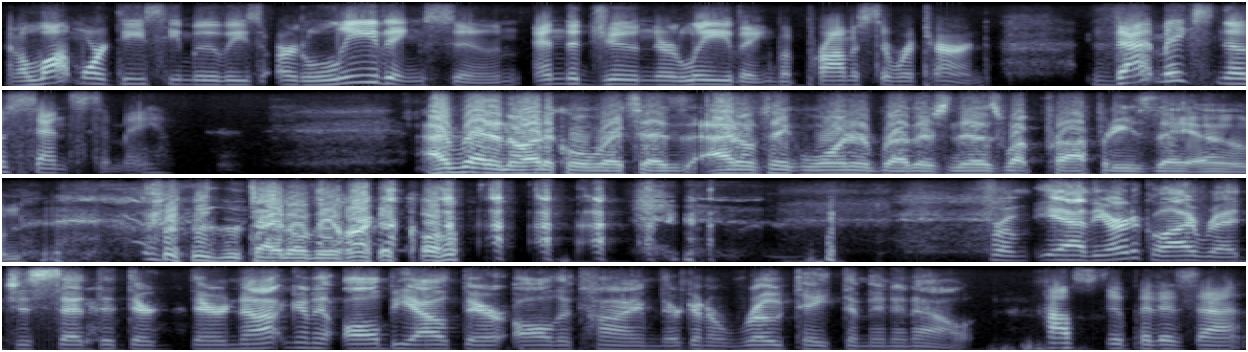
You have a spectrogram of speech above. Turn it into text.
and a lot more DC movies are leaving soon. End of June, they're leaving, but promise to return. That makes no sense to me. I read an article where it says, "I don't think Warner Brothers knows what properties they own." was the title of the article. From yeah, the article I read just said that they're they're not going to all be out there all the time. They're going to rotate them in and out. How stupid is that?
